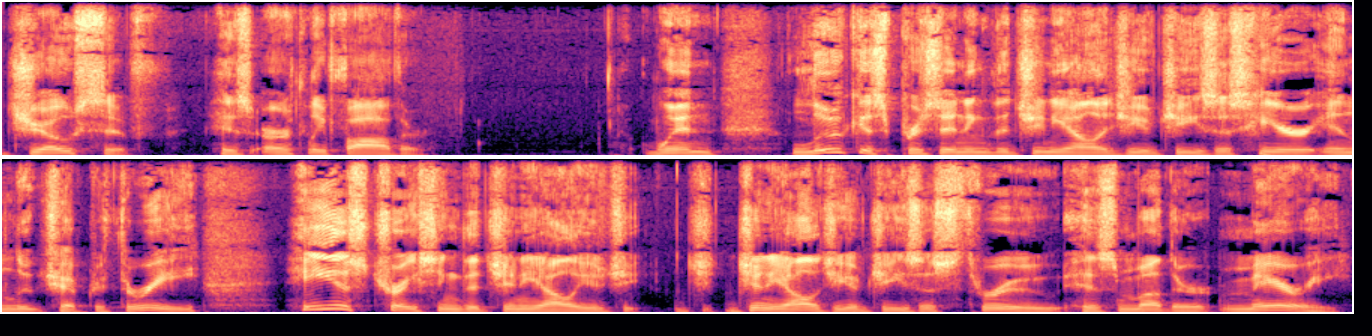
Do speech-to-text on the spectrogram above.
Joseph, his earthly father. When Luke is presenting the genealogy of Jesus here in Luke chapter 3, he is tracing the genealogy, genealogy of Jesus through his mother, Mary.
